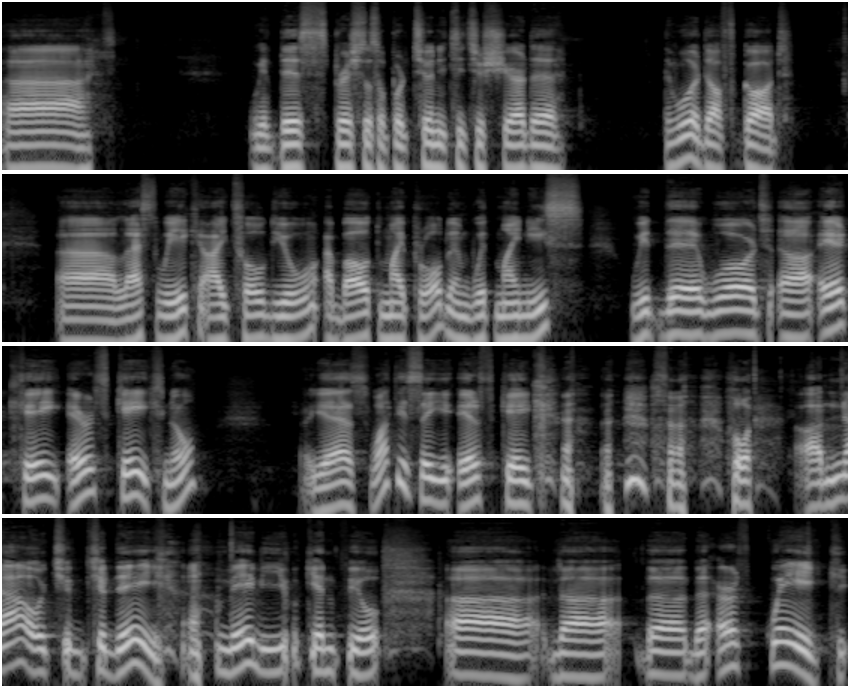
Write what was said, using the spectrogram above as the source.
uh, with this precious opportunity to share the the word of God. Uh, last week, I told you about my problem with my niece with the word uh, earthquake. Earthquake, no? Yes. What is a earthquake? uh, now to, today maybe you can feel uh, the the the earthquake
